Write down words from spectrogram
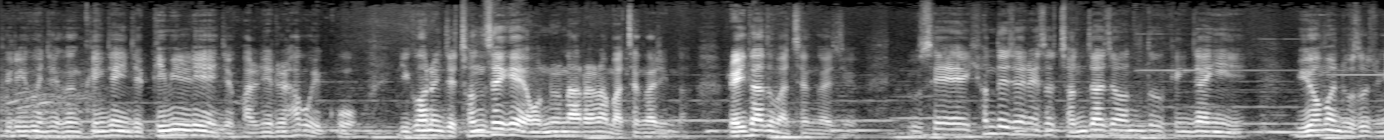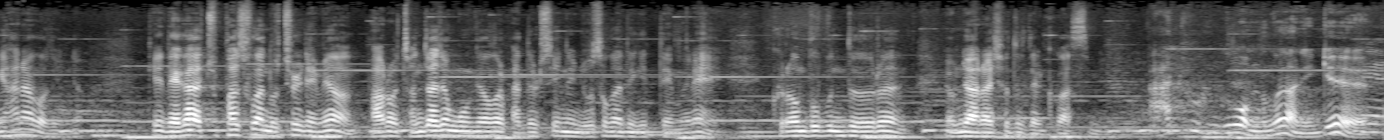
그리고 이제 그건 굉장히 이제 비밀리에 이제 관리를 하고 있고 이거는 이제 전 세계 어느 나라나 마찬가지입니다. 레이더도 마찬가지예요. 요새 현대전에서 전자전도 굉장히 위험한 요소 중에 하나거든요. 그게 내가 주파수가 노출되면 바로 전자전 공격을 받을 수 있는 요소가 되기 때문에 그런 부분들은 염려 안 하셔도 될 것 같습니다. 아주 근거가 없는 건 아닌 게 네.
